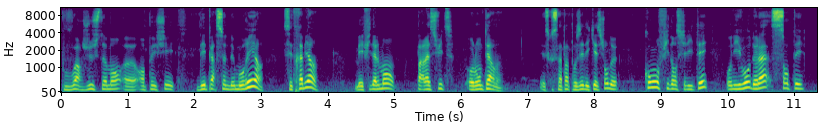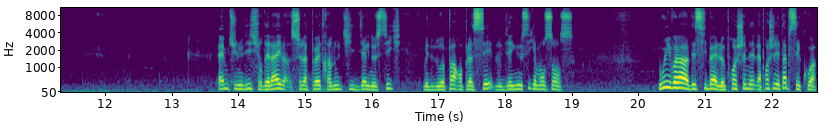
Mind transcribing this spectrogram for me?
pouvoir justement euh, empêcher des personnes de mourir, c'est très bien. Mais finalement, par la suite, au long terme, est-ce que ça va pas poser des questions de confidentialité au niveau de la santé? M, tu nous dis sur des lives, cela peut être un outil diagnostique, mais ne doit pas remplacer le diagnostic à mon sens. Oui, voilà, décibel. La prochaine étape, c'est quoi?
